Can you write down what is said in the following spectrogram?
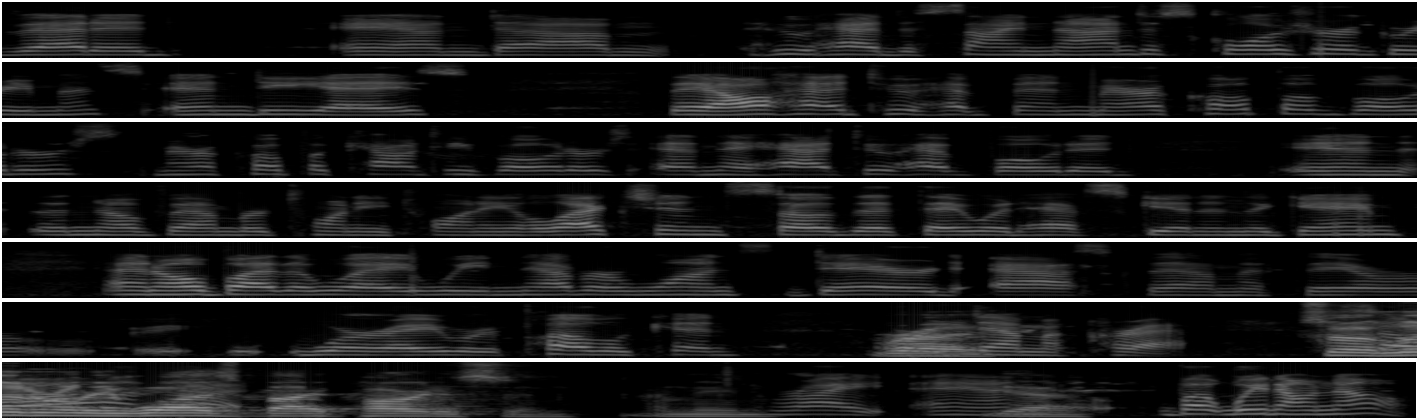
vetted, and um, who had to sign non disclosure agreements, NDAs. They all had to have been Maricopa voters, Maricopa County voters, and they had to have voted in the November 2020 election so that they would have skin in the game. And oh, by the way, we never once dared ask them if they were, were a Republican or Right. a Democrat. So it So literally was that- bipartisan. I mean, Right. And Yeah. but we don't know.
